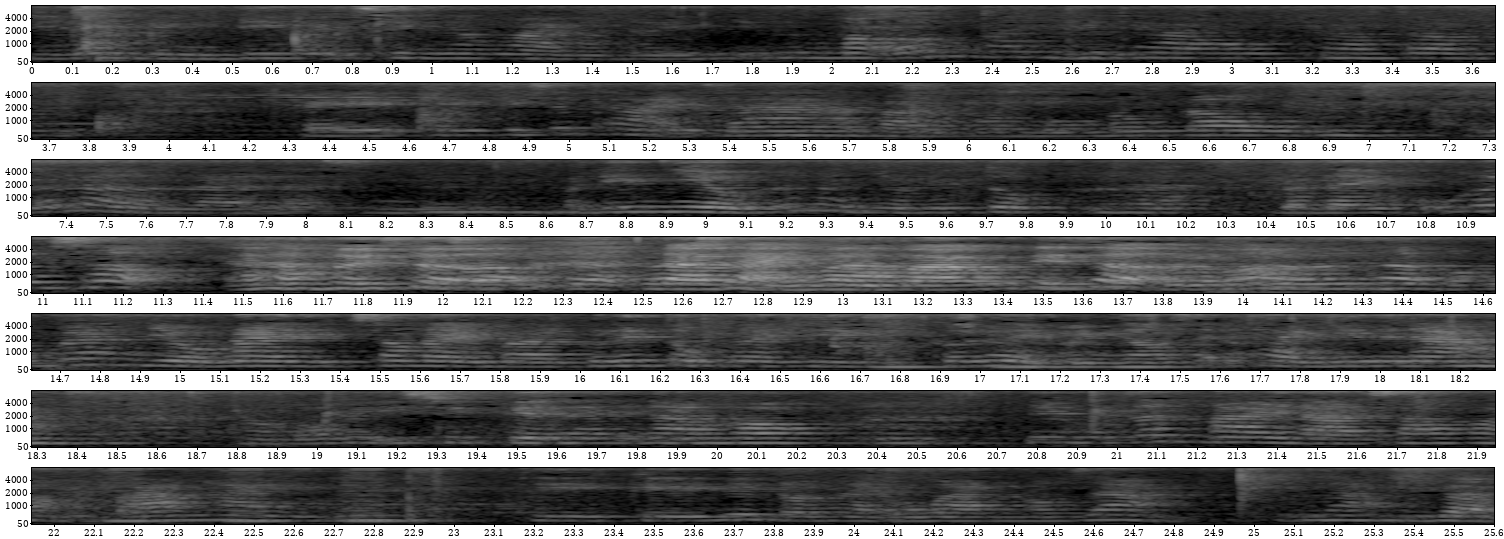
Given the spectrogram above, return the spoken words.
chí là mình đi vệ sinh ra ngoài và thấy những cái mỡ nó đi theo theo theo cái cái cái chất thải ra và còn màu nâu nâu. Rất là là là và đi nhiều rất là nhiều liên tục. Và đấy cũng hơi sợ. À, hơi sợ. Đào thải nhiều quá cũng thấy sợ đúng không? Hơi sợ và không biết nhiều này thì sau này mà cứ liên tục này thì cơ thể mình nó sẽ thành như thế nào? Nó có bị suy kiệt hay thế nào không? Nhưng cũng rất may là sau khoảng 3 ngày thì cái việc đào thải ồ ạt nó giảm giảm giảm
